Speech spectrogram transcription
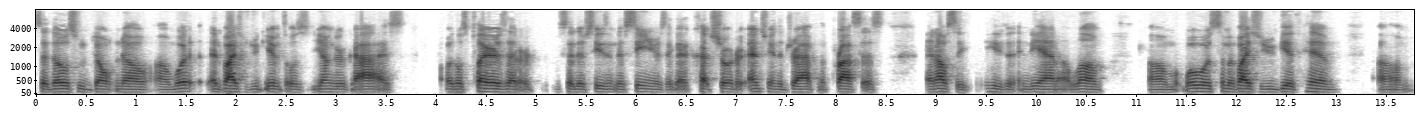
to those who don't know, um, what advice would you give those younger guys or those players that are said their season, their seniors, they got cut short or entering the draft in the process. And obviously, he's an Indiana alum. Um, what was some advice you give him? Um,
